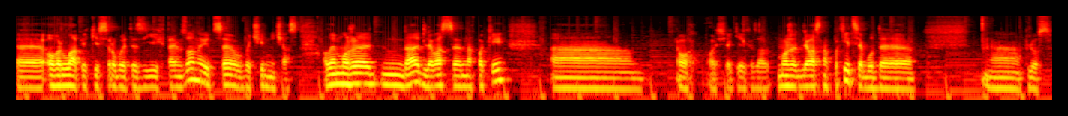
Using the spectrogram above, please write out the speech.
е, оверлап якийсь робити з їх таймзоною, це в вечірній час. Але може да, для вас це навпаки. А, о, ось як я і казав. Може для вас навпаки це буде а, плюс.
